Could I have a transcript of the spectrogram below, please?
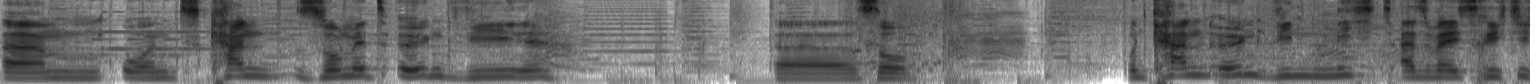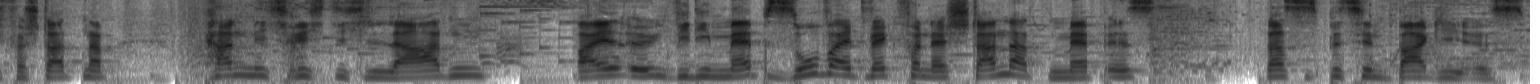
Ähm, und kann somit irgendwie äh, so. Und kann irgendwie nicht, also wenn ich es richtig verstanden habe, kann nicht richtig laden, weil irgendwie die Map so weit weg von der Standard-Map ist, dass es ein bisschen buggy ist.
